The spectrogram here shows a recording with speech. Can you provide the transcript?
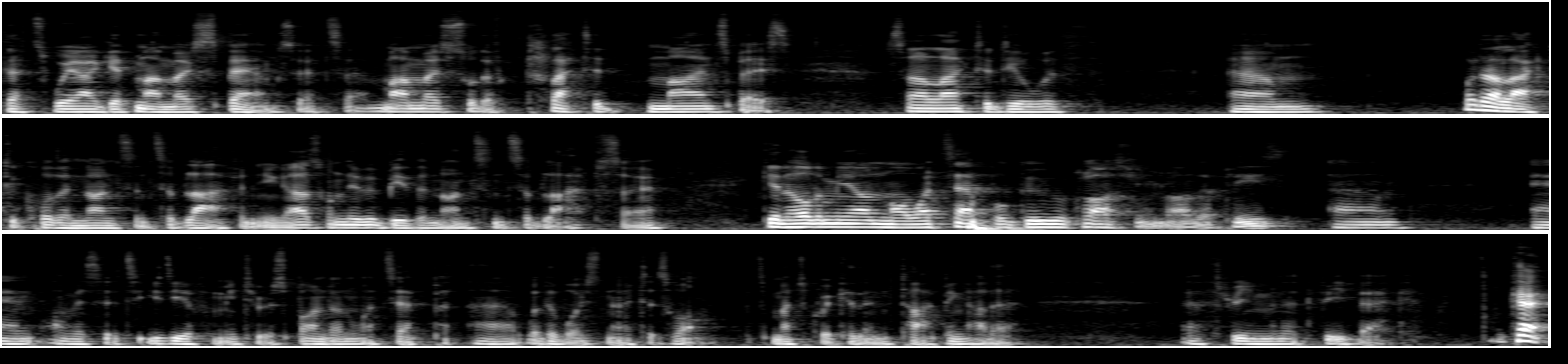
that's where I get my most spam. So it's uh, my most sort of cluttered mind space. So I like to deal with um, what I like to call the nonsense of life, and you guys will never be the nonsense of life. So get hold of me on my WhatsApp or Google Classroom, rather, please. Um, and obviously, it's easier for me to respond on WhatsApp uh, with a voice note as well. It's much quicker than typing out a, a three minute feedback. Okay,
